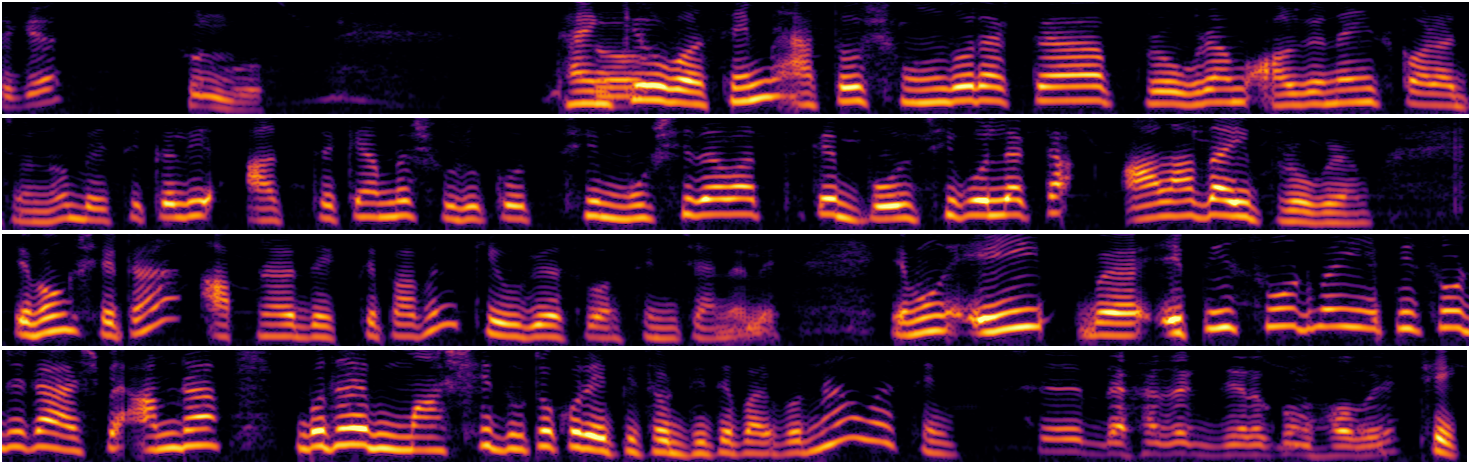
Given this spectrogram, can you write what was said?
থেকে শুনব। থ্যাংক ইউ ওয়াসিম এত সুন্দর একটা প্রোগ্রাম অর্গানাইজ করার জন্য বেসিক্যালি আজ থেকে আমরা শুরু করছি মুর্শিদাবাদ থেকে বলছি বলে একটা আলাদাই প্রোগ্রাম এবং সেটা আপনারা দেখতে পাবেন কিউরিয়াস ওয়াসিম চ্যানেলে এবং এই এপিসোড বাই এপিসোড যেটা আসবে আমরা বোধহয় মাসে দুটো করে এপিসোড দিতে পারব না ওয়াসিম? সে দেখা যাক যেরকম হবে। ঠিক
